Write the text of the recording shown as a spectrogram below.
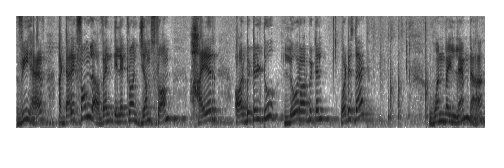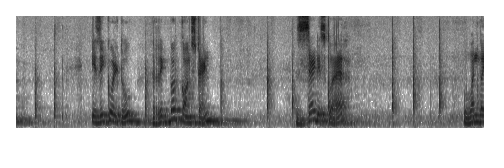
we have a direct formula. When electron jumps from higher orbital to lower orbital what is that? 1 by lambda is equal to Rydberg constant z square 1 by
